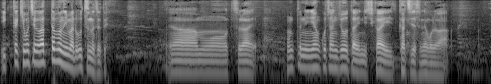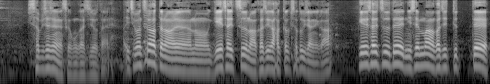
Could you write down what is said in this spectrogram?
一回気持ちが上がった分今鬱になっちゃって。いやーもう辛い。本当ににゃんこちゃん状態に近いガチですねこれは。久々じゃないですかこのガチ状態。一番辛かったのはあれあの芸祭2の赤字が発覚した時じゃねえか。芸祭2で2000万赤字って言って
